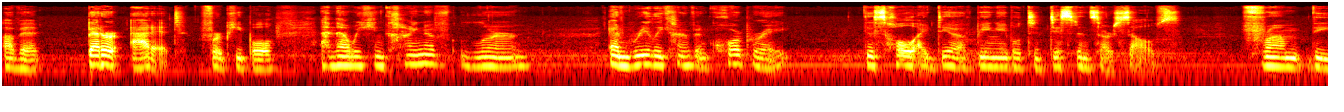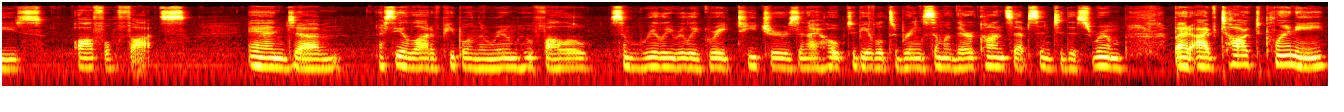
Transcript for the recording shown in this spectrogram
of it, better at it for people, and that we can kind of learn and really kind of incorporate this whole idea of being able to distance ourselves from these awful thoughts. And um, I see a lot of people in the room who follow some really, really great teachers, and I hope to be able to bring some of their concepts into this room. But I've talked plenty,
